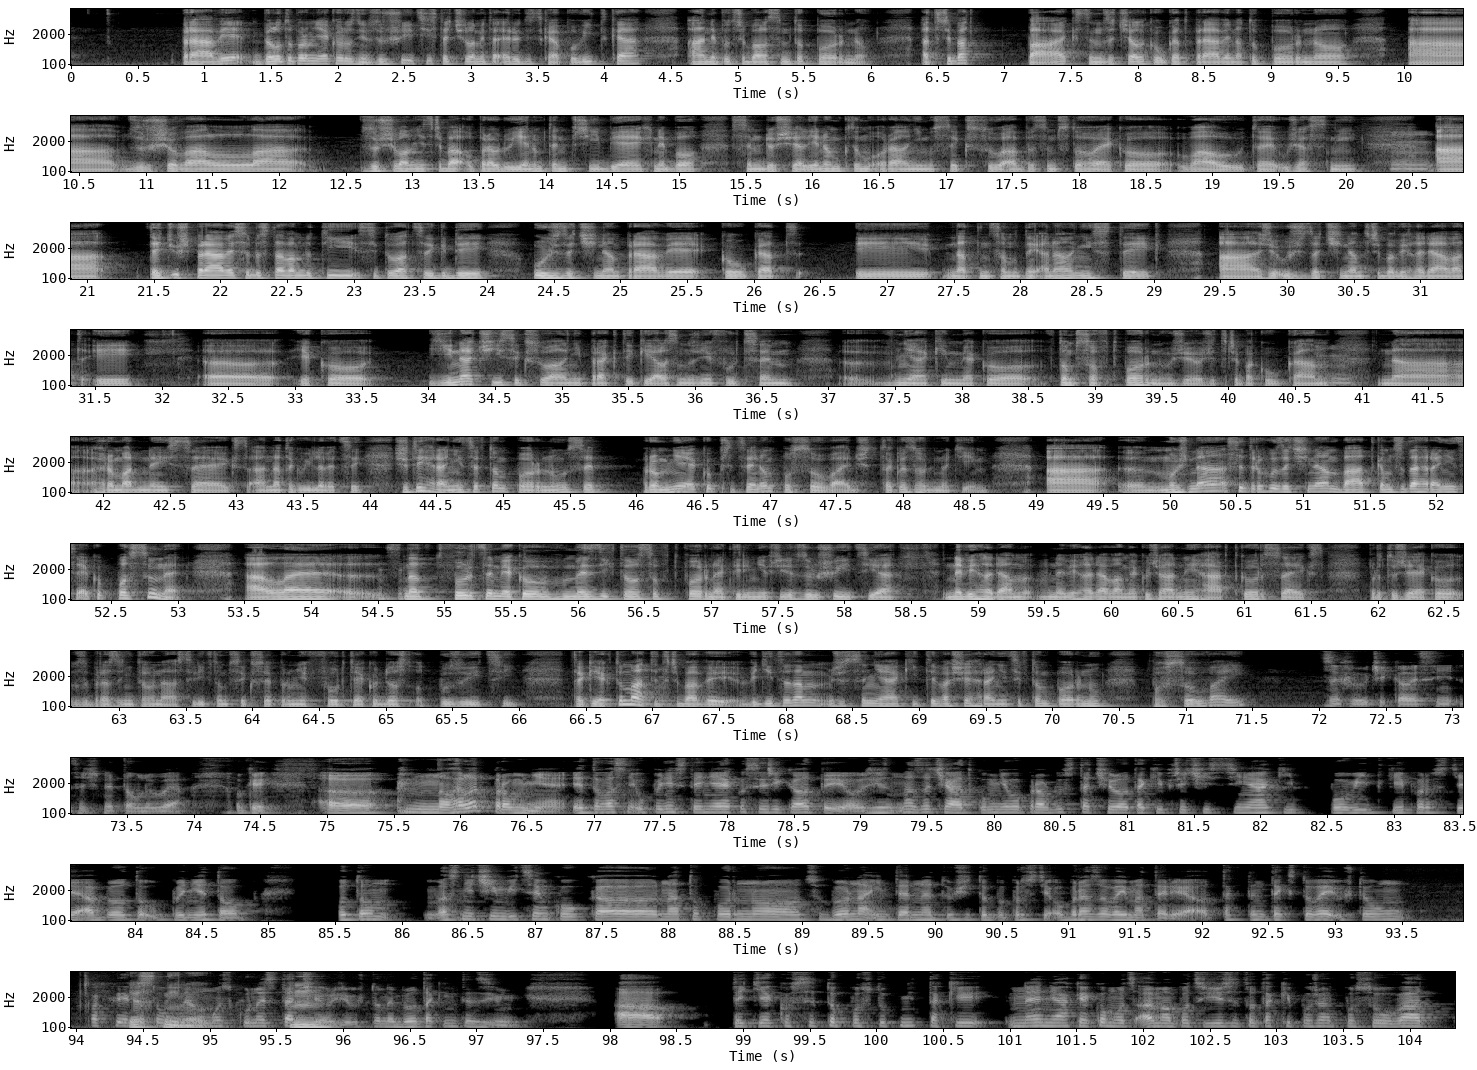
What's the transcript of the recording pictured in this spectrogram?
právě bylo to pro mě jako hrozně vzrušující, stačila mi ta erotická povídka a nepotřeboval jsem to porno. A třeba pak jsem začal koukat právě na to porno a vzrušovala vzrušoval mě třeba opravdu jenom ten příběh, nebo jsem došel jenom k tomu orálnímu sexu a byl jsem z toho jako wow, to je úžasný. Mm. A teď už právě se dostávám do té situace, kdy už začínám právě koukat i na ten samotný anální styk a že už začínám třeba vyhledávat i uh, jako jinačí sexuální praktiky, ale samozřejmě furt jsem eh, v nějakým jako v tom soft pornu, že jo, že třeba koukám mm-hmm. na hromadný sex a na takovéhle věci, že ty hranice v tom pornu se pro mě jako přece jenom posouvají, když to takhle zhodnotím. A e, možná se trochu začínám bát, kam se ta hranice jako posune, ale e, snad furt jsem jako v mezích toho softporna, který mě přijde vzrušující a nevyhledám, nevyhledávám jako žádný hardcore sex, protože jako zobrazení toho násilí v tom sexu je pro mě furt jako dost odpuzující. Tak jak to máte mhm. třeba vy? Vidíte tam, že se nějaký ty vaše hranice v tom pornu posouvají? Jsem chvíli čekal, jestli začne Tom nebo já. OK. Uh, no hele, pro mě je to vlastně úplně stejně, jako si říkal ty, jo, že na začátku mě opravdu stačilo taky přečíst si nějaký povídky prostě a bylo to úplně top. Potom vlastně čím víc jsem koukal na to porno, co bylo na internetu, že to byl prostě obrazový materiál, tak ten textový už tomu fakt jako Jasný, tomu no. mozku nestačil, hmm. že už to nebylo tak intenzivní. A teď jako se to postupně taky, ne nějak jako moc, ale mám pocit, že se to taky pořád posouvá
